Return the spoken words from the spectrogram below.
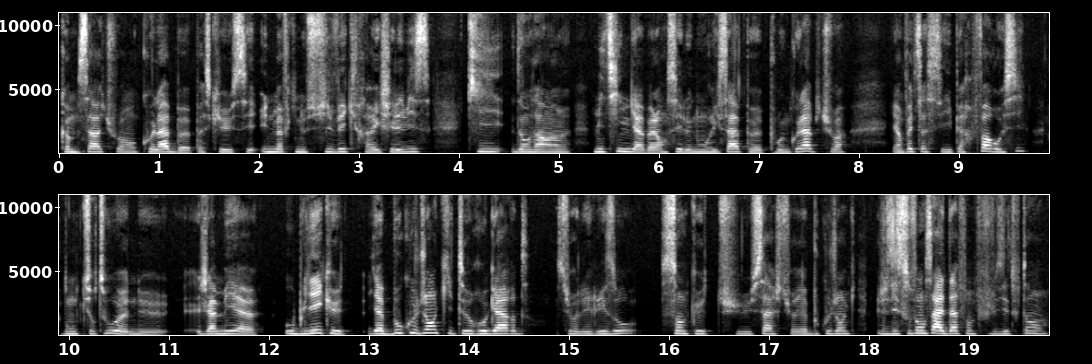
comme ça, tu vois, en collab, parce que c'est une meuf qui nous suivait, qui travaille chez Levis, qui, dans un meeting, a balancé le nom RISAP pour une collab, tu vois. Et en fait, ça, c'est hyper fort aussi. Donc surtout, ne jamais oublier qu'il y a beaucoup de gens qui te regardent sur les réseaux sans que tu saches, tu vois. Il y a beaucoup de gens qui... Je dis souvent ça à Daf, en plus, je le disais tout le temps. Hein.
